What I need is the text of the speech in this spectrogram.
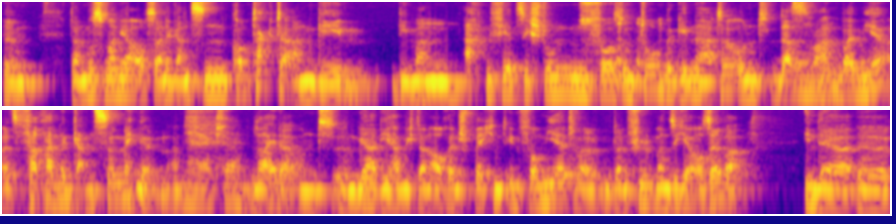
dann muss man ja auch seine ganzen Kontakte angeben, die man 48 mhm. Stunden vor Symptombeginn hatte. Und das mhm. waren bei mir als Pfarrer eine ganze Menge. Ne? Ja, klar. Leider. Und ähm, ja, die habe ich dann auch entsprechend informiert, weil dann fühlt man sich ja auch selber in der äh,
